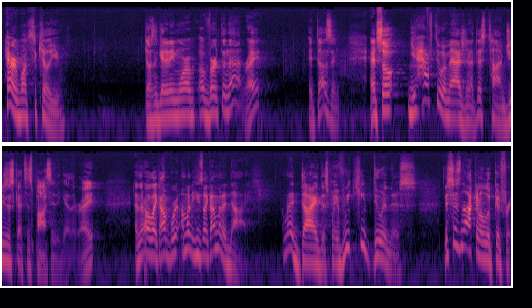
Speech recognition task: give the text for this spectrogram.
Herod wants to kill you. Doesn't get any more overt than that, right? It doesn't. And so you have to imagine at this time, Jesus gets his posse together, right? And they're all like, I'm, I'm gonna, he's like, I'm going to die. I'm going to die at this point. If we keep doing this, this is not going to look good for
